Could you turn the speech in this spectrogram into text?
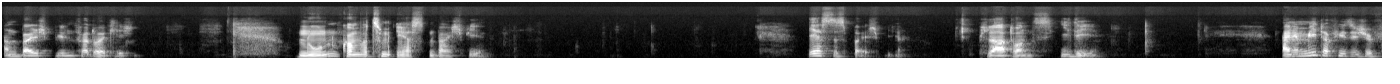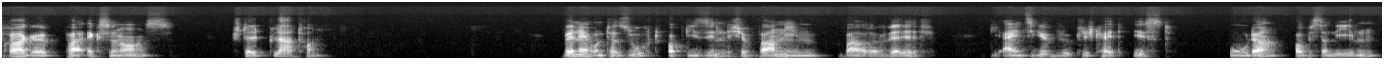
an Beispielen verdeutlichen. Nun kommen wir zum ersten Beispiel. Erstes Beispiel. Platons Idee. Eine metaphysische Frage par excellence stellt Platon. Wenn er untersucht, ob die sinnliche wahrnehmbare Welt die einzige Wirklichkeit ist oder ob es daneben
